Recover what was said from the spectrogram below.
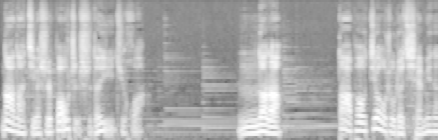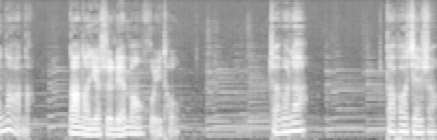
娜娜解释包纸时的一句话。娜娜，大炮叫住了前面的娜娜，娜娜也是连忙回头。怎么了，大炮先生？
